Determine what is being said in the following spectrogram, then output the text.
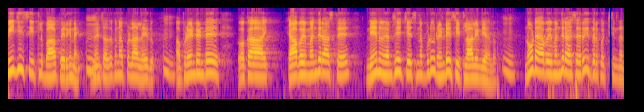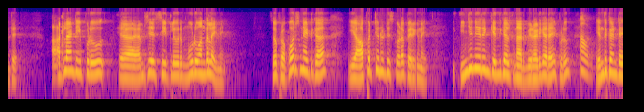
పీజీ సీట్లు బాగా పెరిగినాయి. మేము చదువుకున్నప్పుడులా లేదు. అప్పుడు ఏంటంటే ఒక యాభై మంది రాస్తే నేను ఎంసీహెచ్ చేసినప్పుడు రెండే సీట్లు ఆల్ ఇండియాలో. నూట యాభై మంది రాశారు ఇద్దరికి వచ్చింది అంతే. అట్లాంటి ఇప్పుడు ఎంసీహెచ్ సీట్లు మూడు వందలు అయినాయి. సో ప్రపోర్షనేట్గా ఈ ఆపర్చునిటీస్ కూడా పెరిగినాయి. ఇంజనీరింగ్కి ఎందుకు వెళ్తున్నారు మీరు అడిగారా ఇప్పుడు? ఎందుకంటే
